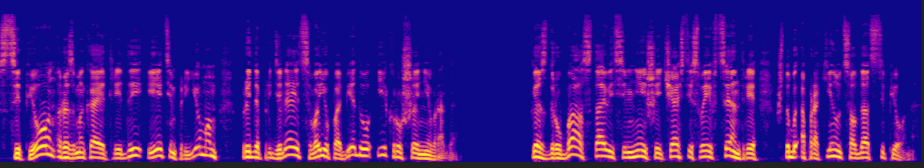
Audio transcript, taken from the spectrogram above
Сципион размыкает ряды и этим приемом предопределяет свою победу и крушение врага. Газдрубал ставит сильнейшие части свои в центре, чтобы опрокинуть солдат Сципиона.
